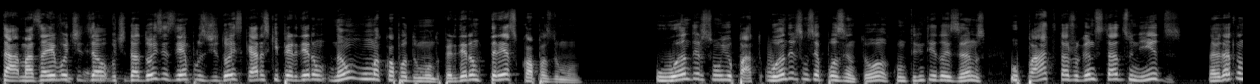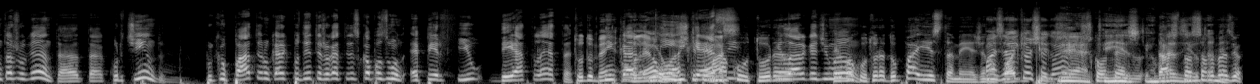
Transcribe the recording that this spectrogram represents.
Tá, mas aí eu vou te, dizer, vou te dar dois exemplos de dois caras que perderam não uma Copa do Mundo, perderam três Copas do Mundo. O Anderson e o Pato. O Anderson se aposentou com 32 anos. O Pato tá jogando nos Estados Unidos. Na verdade, não tá jogando, tá, tá curtindo. Porque o Pato era um cara que poderia ter jogado três Copas do Mundo. É perfil de atleta. Tudo bem, cara o Léo, eu acho que tem uma cultura, e larga de mão. Tem uma cultura do país também. A gente Mas não é pode que eu chegar. É, tem isso, tem da situação também. do Brasil.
